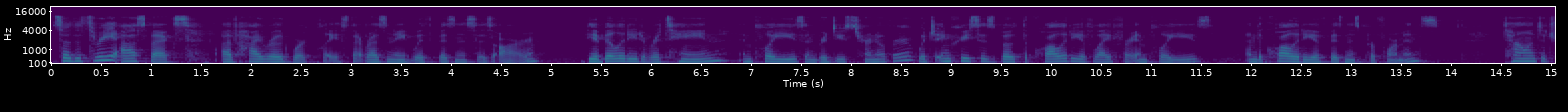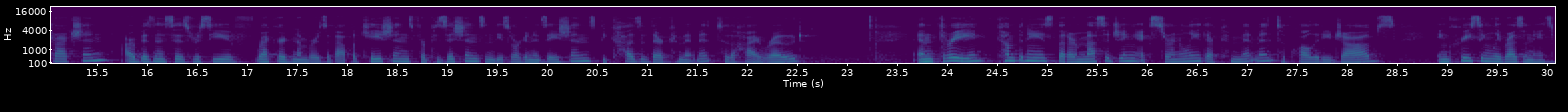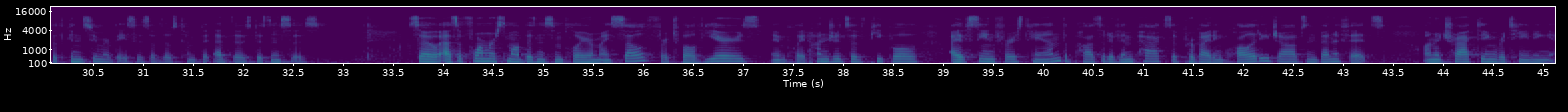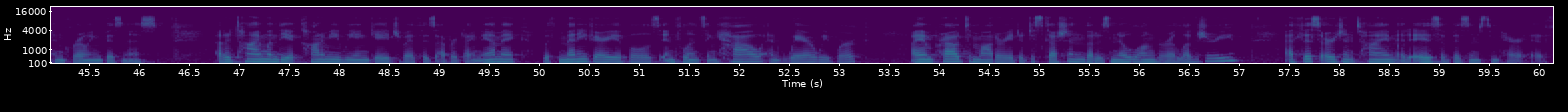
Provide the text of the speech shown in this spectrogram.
So the three aspects of high road workplace that resonate with businesses are the ability to retain employees and reduce turnover, which increases both the quality of life for employees and the quality of business performance. Talent attraction, our businesses receive record numbers of applications for positions in these organizations because of their commitment to the high road. And three, companies that are messaging externally their commitment to quality jobs increasingly resonates with consumer bases of those, of those businesses. So, as a former small business employer myself for 12 years, I employed hundreds of people. I have seen firsthand the positive impacts of providing quality jobs and benefits on attracting, retaining, and growing business. At a time when the economy we engage with is ever dynamic, with many variables influencing how and where we work, I am proud to moderate a discussion that is no longer a luxury. At this urgent time, it is a business imperative.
